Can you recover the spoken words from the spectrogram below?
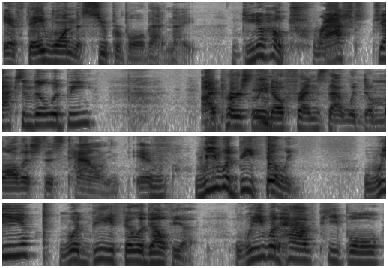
if they won the Super Bowl that night. Do you know how trashed Jacksonville would be? I personally know friends that would demolish this town if We would be Philly. We would be Philadelphia. We would have people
